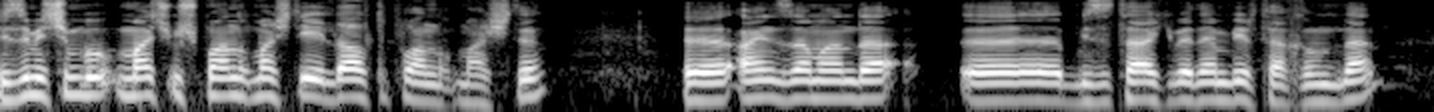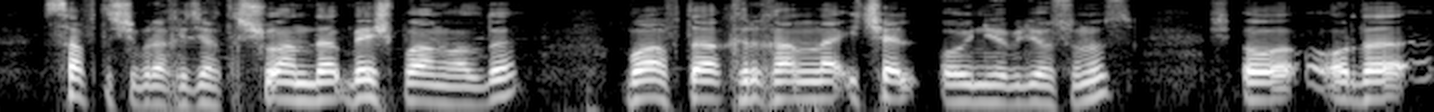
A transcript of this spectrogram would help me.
Bizim için bu maç 3 puanlık maç değildi 6 puanlık maçtı. Ee, aynı zamanda e, bizi takip eden bir takımdan saf dışı bırakacaktık. Şu anda 5 puan oldu. Bu hafta Kırıkan'la İçel oynuyor biliyorsunuz. O, orada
